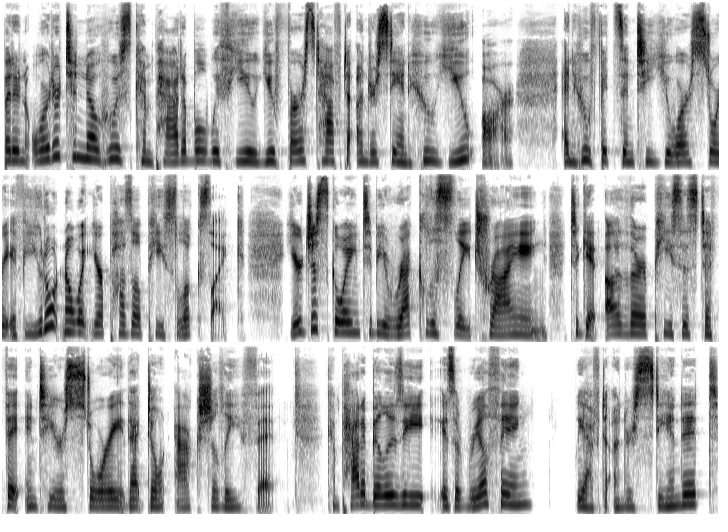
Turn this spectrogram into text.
But in order to know who's compatible with you, you first have to understand who you are and who fits into your story. If you don't know what your puzzle piece looks like, you're just going to be recklessly trying to get other pieces to fit into your story that don't actually fit. Compatibility is a real thing. We have to understand it.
